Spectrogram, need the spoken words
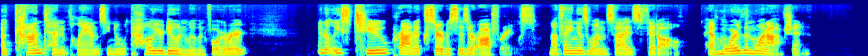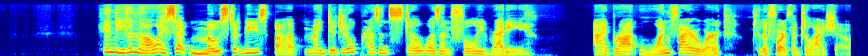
a content plan so you know what the hell you're doing moving forward, and at least two products, services, or offerings. Nothing is one size fit all. Have more than one option. And even though I set most of these up, my digital presence still wasn't fully ready. I brought one firework to the 4th of July show.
